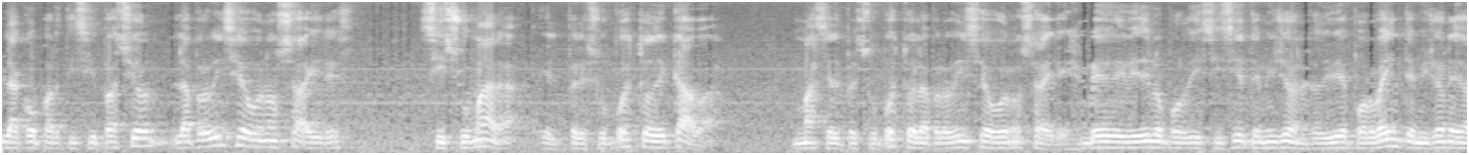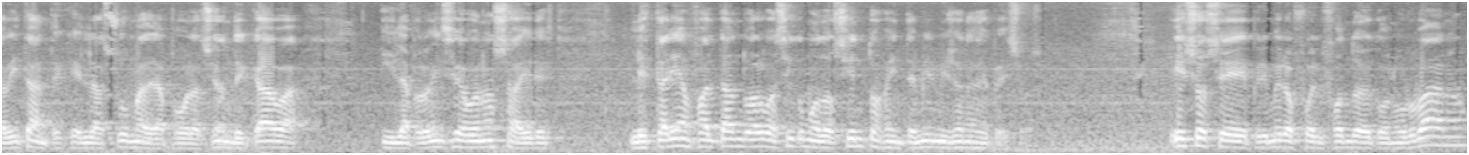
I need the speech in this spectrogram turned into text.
la coparticipación, la provincia de Buenos Aires, si sumara el presupuesto de Cava más el presupuesto de la provincia de Buenos Aires, en vez de dividirlo por 17 millones, lo divide por 20 millones de habitantes, que es la suma de la población de Cava y la provincia de Buenos Aires, le estarían faltando algo así como 220 mil millones de pesos. Eso se, primero fue el fondo de conurbano,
